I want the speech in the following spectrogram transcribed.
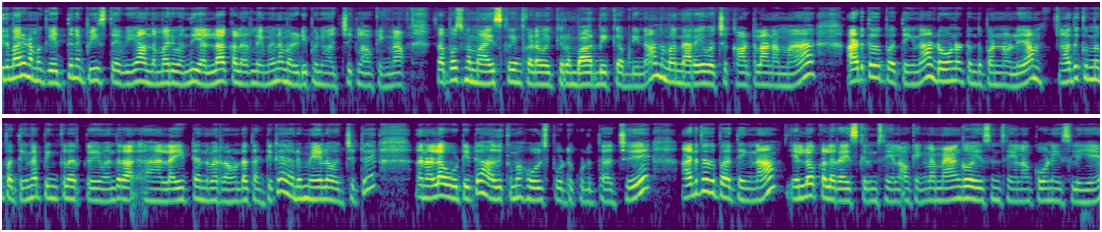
இது மாதிரி நமக்கு எத்தனை பீஸ் தேவையோ அந்த மாதிரி வந்து எல்லா கலர்லேயுமே நம்ம ரெடி பண்ணி வச்சுக்கலாம் ஓகேங்களா சப்போஸ் நம்ம ஐஸ்கிரீம் கடை வைக்கிறோம் பார்பிக் அப்படின்னா அந்த மாதிரி நிறைய வச்சு காட்டலாம் நம்ம. அடுத்தது பார்த்தீங்கன்னா டோனட் வந்து பண்ணோம் இல்லையா? அதுக்குமே பார்த்தீங்கன்னா பிங்க் கலர் கிளே வந்து லைட்டாக அந்த மாதிரி ரவுண்டாக தட்டிட்டு அதோட மேலே வச்சுட்டு நல்லா ஊட்டிட்டு அதுக்குமே ஹோல்ஸ் போட்டு கொடுத்தாச்சு. அடுத்தது பார்த்தீங்கன்னா எல்லோ கலர் ஐஸ்கிரீம் செய்யலாம் ஓகேங்களா மேங்கோ ஐஸ்ன்னு செய்யலாம் கோன் ஐஸ்லேயே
